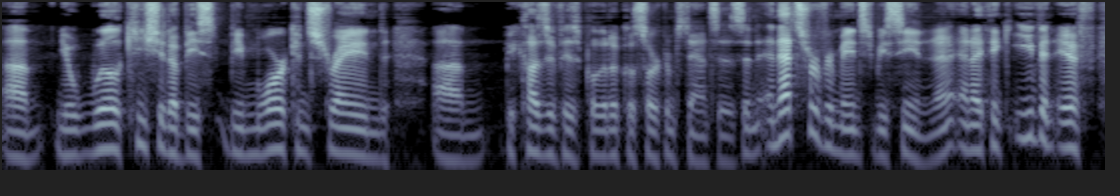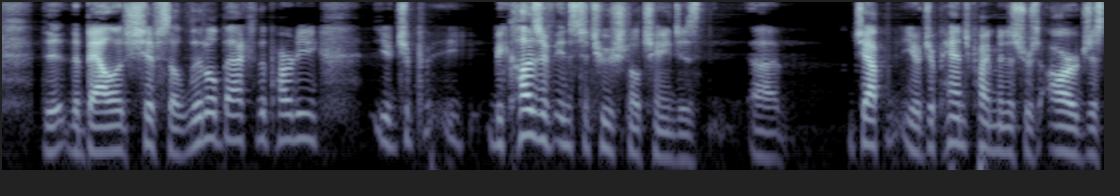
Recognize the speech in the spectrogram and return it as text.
um, you know, will Kishida be be more constrained um, because of his political circumstances? And and that sort of remains to be seen. And, and I think even if the the balance shifts a little back to the party, you know, because of institutional changes. Uh, Jap- you know, Japan's prime ministers are just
